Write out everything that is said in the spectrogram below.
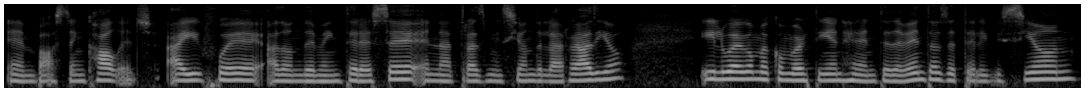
en Boston College. Ahí fue a donde me interesé en la transmisión de la radio y luego me convertí en gerente de ventas de televisión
